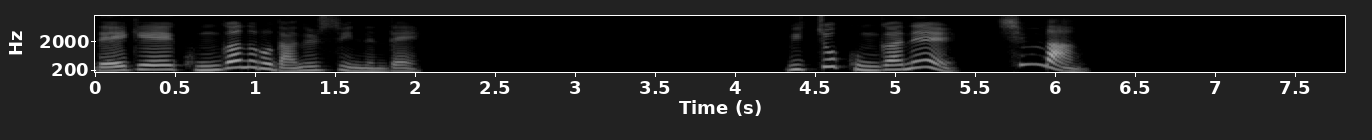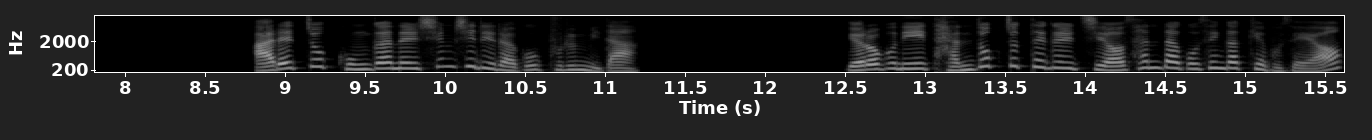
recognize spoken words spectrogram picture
4개의 공간으로 나눌 수 있는데 위쪽 공간을 심방, 아래쪽 공간을 심실이라고 부릅니다. 여러분이 단독주택을 지어 산다고 생각해 보세요.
